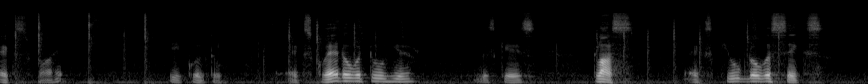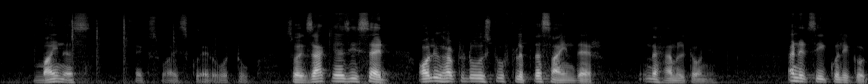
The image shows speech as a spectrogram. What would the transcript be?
xy equal to x squared over 2 here in this case plus x cubed over 6 minus xy squared over 2. So exactly as he said all you have to do is to flip the sign there in the Hamiltonian and it is equally good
